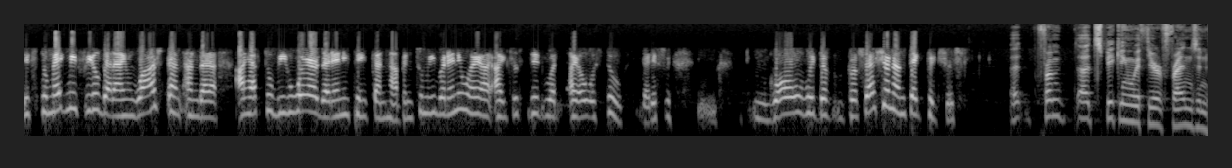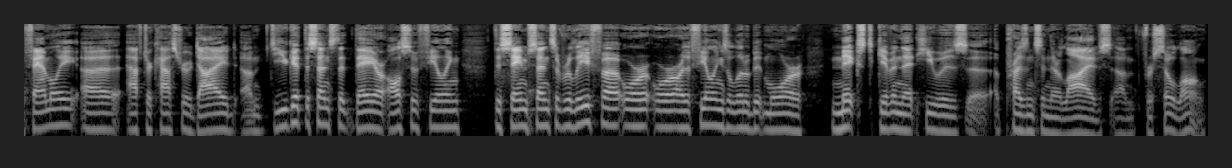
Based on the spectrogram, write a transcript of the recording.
it's to make me feel that I'm watched and and that I have to be aware that anything can happen to me. But anyway, I, I just did what I always do. That is, go with the procession and take pictures. Uh, from uh, speaking with your friends and family uh, after Castro died, um, do you get the sense that they are also feeling the same sense of relief, uh, or or are the feelings a little bit more mixed, given that he was uh, a presence in their lives um, for so long?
